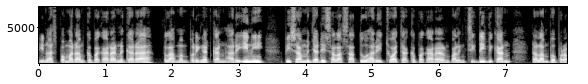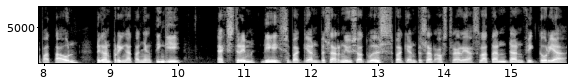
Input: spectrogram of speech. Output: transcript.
Dinas Pemadam Kebakaran Negara telah memperingatkan hari ini bisa menjadi salah satu hari cuaca kebakaran paling signifikan dalam beberapa tahun dengan peringatan yang tinggi, ekstrim di sebagian besar New South Wales, sebagian besar Australia Selatan, dan Victoria.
